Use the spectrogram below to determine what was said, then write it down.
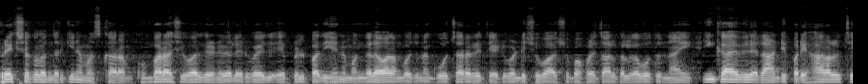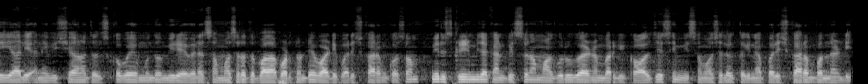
ప్రేక్షకులందరికీ నమస్కారం. కుంభరాశి వారికి రెండు వేల ఇరవై ఐదు ఏప్రిల్ పదిహేను మంగళవారం రోజున గోచార రీతి ఎటువంటి శుభ అశుభ ఫలితాలు కలగబోతున్నాయి? ఇంకా ఎలాంటి పరిహారాలు చేయాలి అనే విషయాలను తెలుసుకోబోయే ముందు మీరు ఏవైనా సమస్యలతో బాధపడుతుంటే వాటి పరిష్కారం కోసం మీరు స్క్రీన్ మీద కనిపిస్తున్న మా గురువు గారి నంబర్కి కాల్ చేసి మీ సమస్యలకు తగిన పరిష్కారం పొందండి.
